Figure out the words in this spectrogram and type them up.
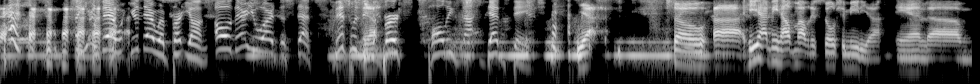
So you're there. with- You're there with Burt Young. Oh, there you are at the steps. This was in Yeah. Burt's Paulie's Not Dead stage. Yes. So uh, he had me help him out with his social media, and um,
